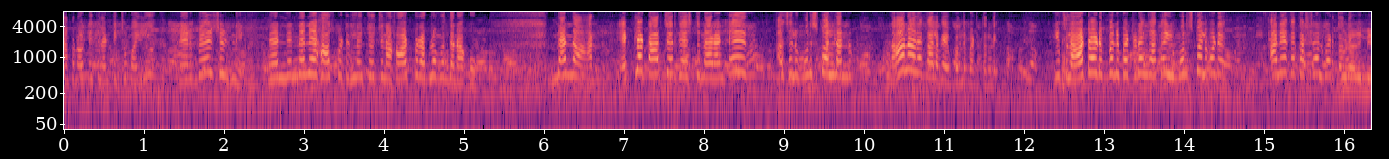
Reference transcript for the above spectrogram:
నాకు నోటీసులు అంటించిపోయి నేను పేషెంట్ని నేను నిన్ననే హాస్పిటల్ నుంచి వచ్చిన హార్ట్ ప్రాబ్లం ఉంది నాకు. నన్ను ఎట్లా టార్చర్ చేస్తున్నారంటే అసలు మున్సిపల్ నన్ను నానా రకాలుగా ఇబ్బంది పెడుతుంది. ఇప్పుడు ఆటో ఇబ్బంది పెట్టడం కాక ఈ మున్సిపల్ కూడా అనేక కష్టాలు మీ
